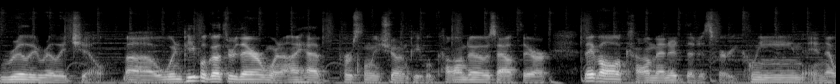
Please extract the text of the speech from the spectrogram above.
really, really chill. Uh, when people go through there, when I have personally shown people condos out there, they've all commented that it's very clean and a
